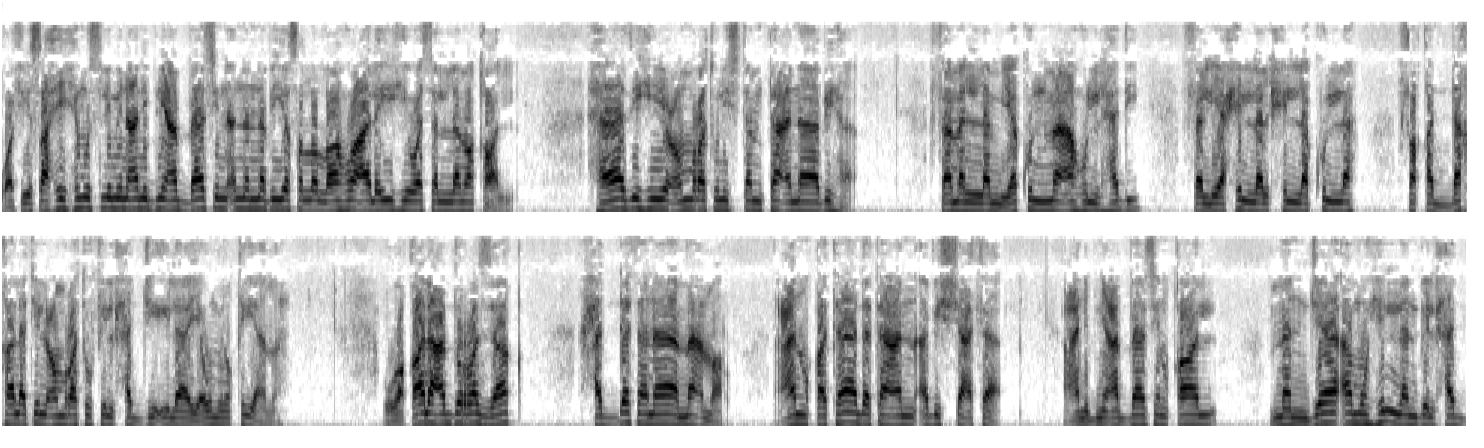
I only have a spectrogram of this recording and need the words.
وفي صحيح مسلم عن ابن عباس أن النبي صلى الله عليه وسلم قال هذه عمرة استمتعنا بها. فمن لم يكن معه الهدي فليحل الحل كله فقد دخلت العمرة في الحج إلى يوم القيامة. وقال عبد الرزاق حدثنا معمر عن قتادة عن أبي الشعثاء عن ابن عباس قال من جاء مهلا بالحج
